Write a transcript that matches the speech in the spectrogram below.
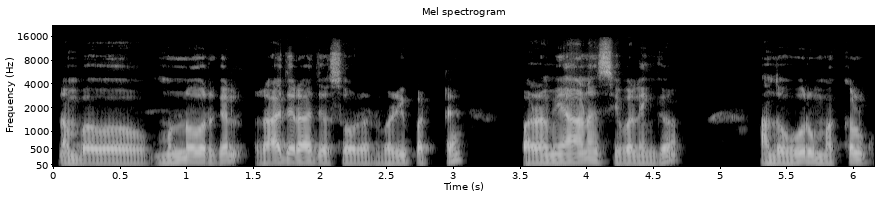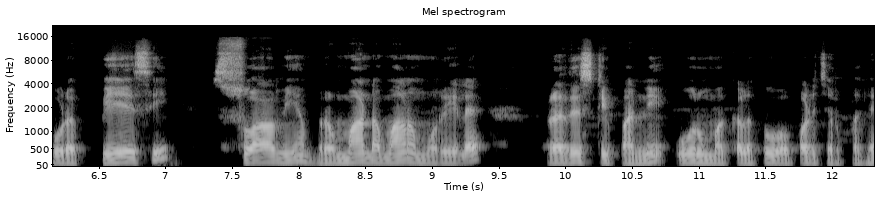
நம்ம முன்னோர்கள் ராஜராஜ சோழன் வழிபட்ட பழமையான சிவலிங்கம். அந்த ஊர் மக்கள் கூட பேசி சுவாமியை பிரம்மாண்டமான முறையில் பிரதிஷ்டி பண்ணி ஊர் மக்களுக்கு ஒப்படைச்சிருப்பாங்க.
